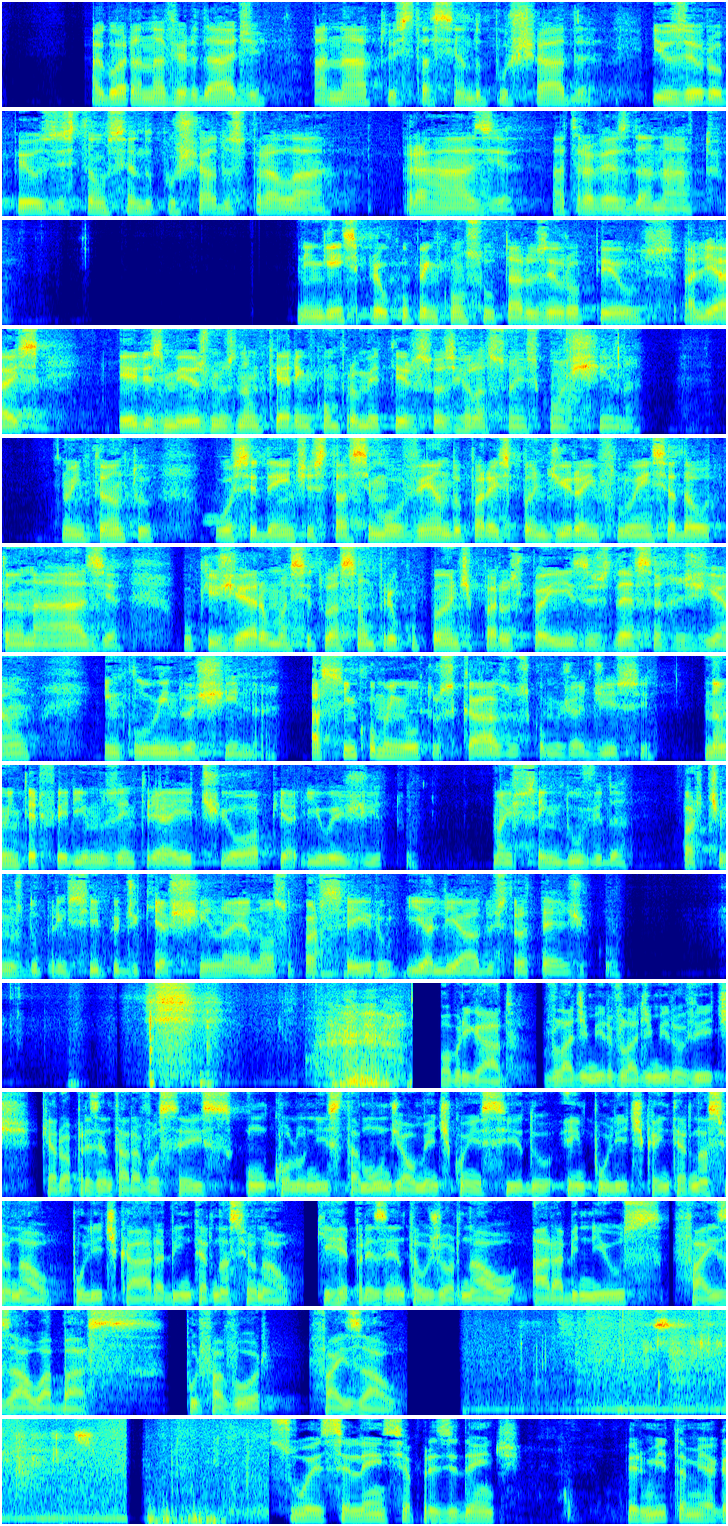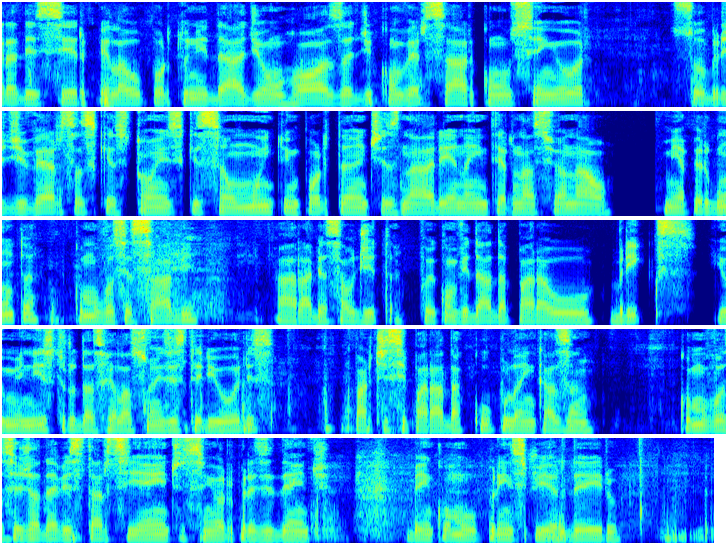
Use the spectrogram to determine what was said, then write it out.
Agora, na verdade, a NATO está sendo puxada e os europeus estão sendo puxados para lá, para a Ásia, através da NATO. Ninguém se preocupa em consultar os europeus, aliás, eles mesmos não querem comprometer suas relações com a China. No entanto, o Ocidente está se movendo para expandir a influência da OTAN na Ásia, o que gera uma situação preocupante para os países dessa região, incluindo a China. Assim como em outros casos, como já disse, não interferimos entre a Etiópia e o Egito, mas sem dúvida partimos do princípio de que a China é nosso parceiro e aliado estratégico. Obrigado. Vladimir Vladimirovich, quero apresentar a vocês um colunista mundialmente conhecido em política internacional, política árabe internacional, que representa o jornal Arab News, Faisal Abbas. Por favor, Faisal. Sua Excelência, Presidente, permita-me agradecer pela oportunidade honrosa de conversar com o senhor sobre diversas questões que são muito importantes na arena internacional. Minha pergunta, como você sabe, a Arábia Saudita foi convidada para o BRICS e o ministro das Relações Exteriores participará da cúpula em Kazan. Como você já deve estar ciente, senhor presidente, bem como o príncipe herdeiro,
